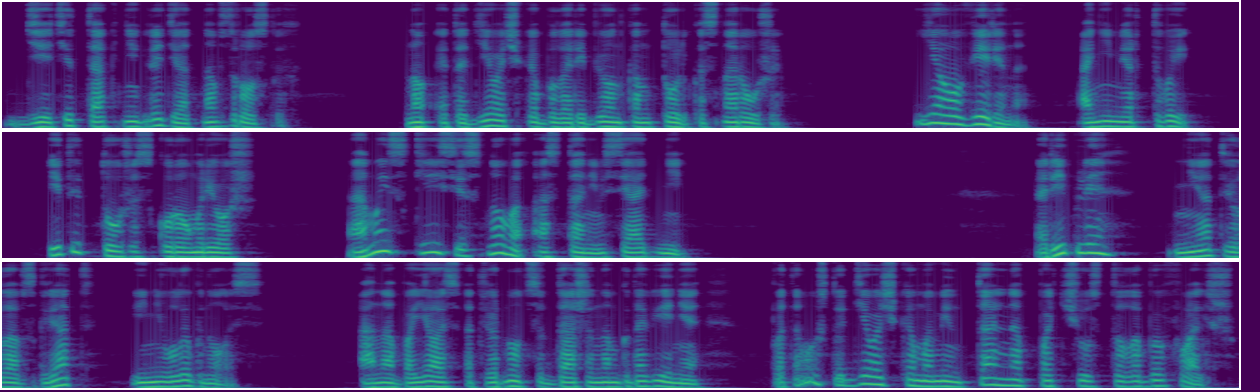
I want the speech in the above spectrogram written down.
Дети так не глядят на взрослых. Но эта девочка была ребенком только снаружи. Я уверена, они мертвы. И ты тоже скоро умрешь. А мы с Кейси снова останемся одни. Рипли не отвела взгляд и не улыбнулась. Она боялась отвернуться даже на мгновение, потому что девочка моментально почувствовала бы фальшь.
